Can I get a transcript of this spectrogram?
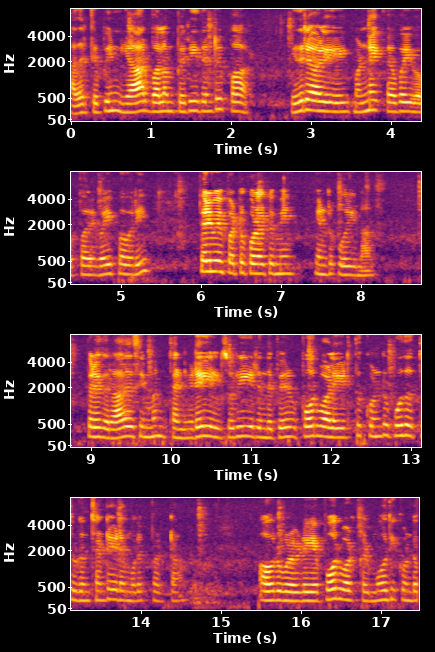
அதற்கு பின் யார் பலம் பெரியதென்று பார். எதிராளியை மண்ணை கவை வைப்ப வைப்பவரை பெருமைப்பட்டு கொள்ளட்டுமே என்று கூறினான். பிறகு ராஜசிம்மன் தன் இடையில் சொருகியிருந்த பெ போர்வாளை எடுத்துக்கொண்டு பூதத்துடன் சண்டையிட முற்பட்டான். அவர்களுடைய போர்வாட்கள் மோதிக்கொண்ட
